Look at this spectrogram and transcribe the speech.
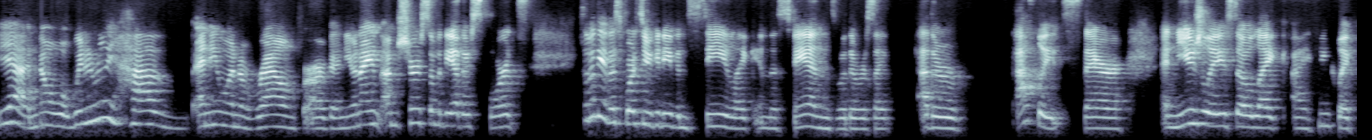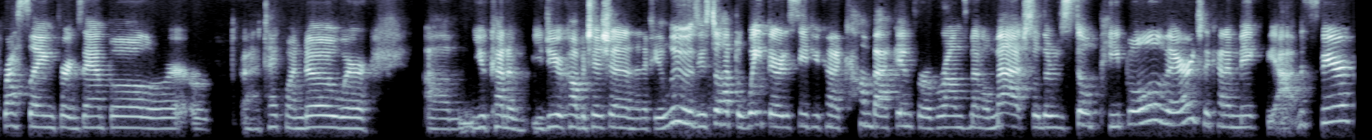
yeah, no, we didn't really have anyone around for our venue, and I, I'm sure some of the other sports, some of the other sports you could even see like in the stands where there was like other athletes there. And usually so like i think like wrestling for example or or uh, taekwondo where um, you kind of you do your competition and then if you lose you still have to wait there to see if you kind of come back in for a bronze medal match. So there's still people there to kind of make the atmosphere.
